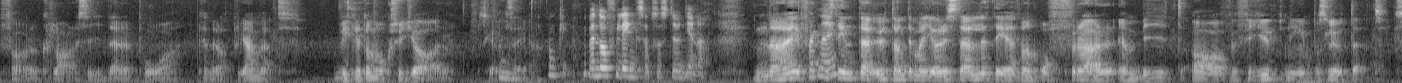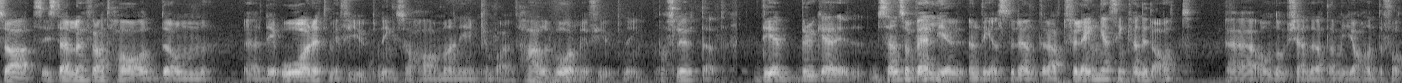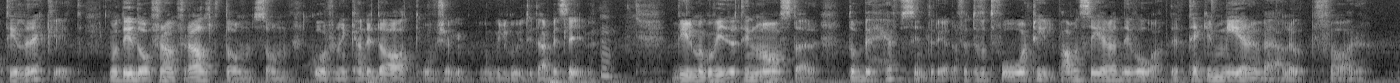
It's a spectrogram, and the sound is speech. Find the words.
för att klara sidor på kandidatprogrammet. Vilket de också gör, ska jag väl säga. Okej. Men då förlängs också studierna? Nej, faktiskt Nej. inte. Utan det man gör istället är att man offrar en bit av fördjupningen på slutet. Så att istället för att ha de, eh, det året med fördjupning så har man egentligen bara ett halvår med fördjupning på slutet. Det brukar, sen så väljer en del studenter att förlänga sin kandidat eh, om de känner att "Ja, men jag har inte fått tillräckligt. Och det är då framförallt de som går från en kandidat och försöker, och vill gå ut i ett arbetsliv. Vill man gå vidare till en master, då behövs inte det. För att du får två år till på avancerad nivå. Det täcker mer än väl upp för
